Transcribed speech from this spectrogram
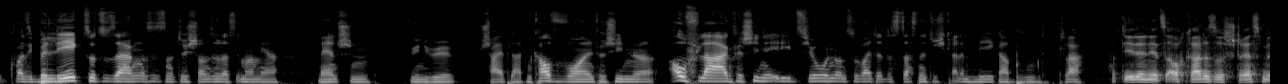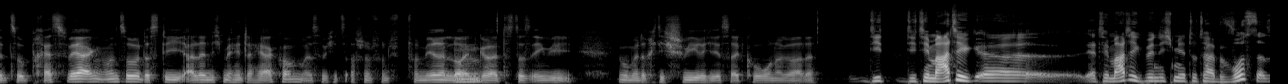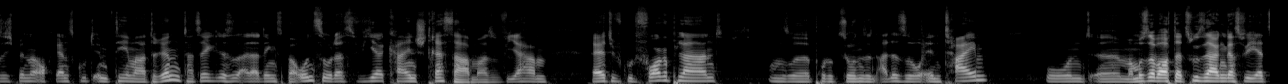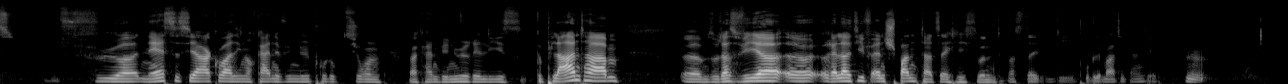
quasi belegt sozusagen, ist es natürlich schon so, dass immer mehr Menschen Vinyl Schallplatten kaufen wollen, verschiedene Auflagen, verschiedene Editionen und so weiter, dass das natürlich gerade mega boomt, klar. Habt ihr denn jetzt auch gerade so Stress mit so Presswerken und so, dass die alle nicht mehr hinterherkommen? Das habe ich jetzt auch schon von, von mehreren Leuten mhm. gehört, dass das irgendwie im Moment richtig schwierig ist seit Corona gerade. Die, die Thematik, äh, der Thematik bin ich mir total bewusst. Also ich bin auch ganz gut im Thema drin. Tatsächlich ist es allerdings bei uns so, dass wir keinen Stress haben. Also wir haben relativ gut vorgeplant. Unsere Produktionen sind alle so in Time. Und äh, man muss aber auch dazu sagen, dass wir jetzt für nächstes Jahr quasi noch keine Vinylproduktion oder kein Vinyl-Release geplant haben, ähm, sodass wir äh, relativ entspannt tatsächlich sind, was die Problematik angeht. Hm.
